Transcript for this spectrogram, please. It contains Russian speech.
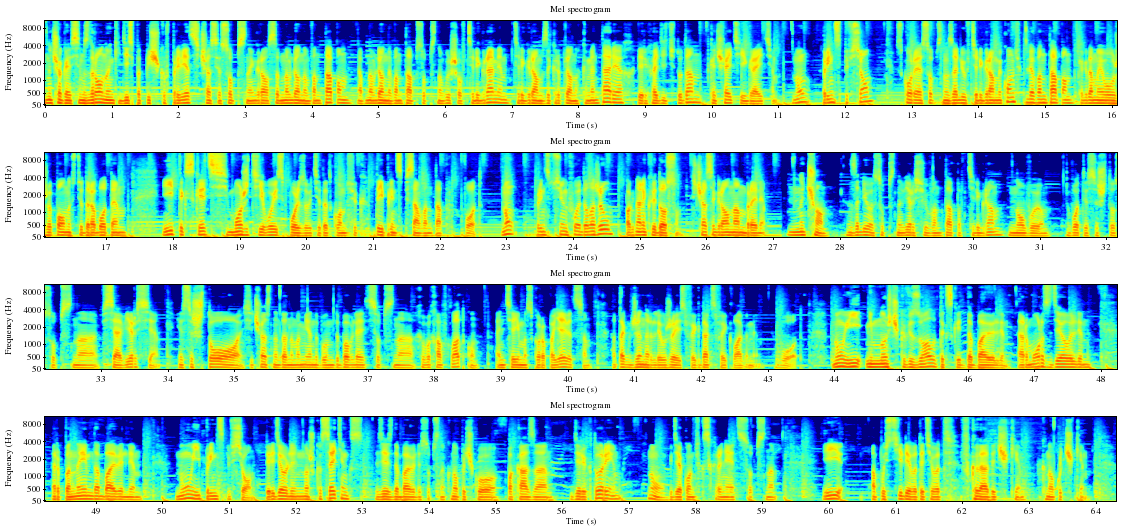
Ну чё, гай, всем здорово, новенький 10 подписчиков, привет. Сейчас я, собственно, играл с обновленным вантапом. Обновленный вантап, собственно, вышел в Телеграме. Телеграм в закрепленных комментариях. Переходите туда, качайте, играйте. Ну, в принципе, все. Скоро я, собственно, залью в Телеграм и конфиг для вантапа, когда мы его уже полностью доработаем. И, так сказать, можете его использовать, этот конфиг. Да и, в принципе, сам вантап. Вот. Ну, в принципе, всю инфу я доложил. Погнали к видосу. Сейчас играл на Амбреле. Ну чё, Залила, собственно, версию вантапа в Telegram, новую. Вот, если что, собственно, вся версия. Если что, сейчас на данный момент будем добавлять, собственно, HVH вкладку. Антиаима скоро появится. А так в General уже есть фейкдак с фейклагами. Вот. Ну и немножечко визуалы, так сказать, добавили. Армор сделали, RP-name добавили. Ну и, в принципе, все. Переделали немножко settings. Здесь добавили, собственно, кнопочку показа директории ну, где конфиг сохраняется, собственно. И опустили вот эти вот вкладочки, кнопочки.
